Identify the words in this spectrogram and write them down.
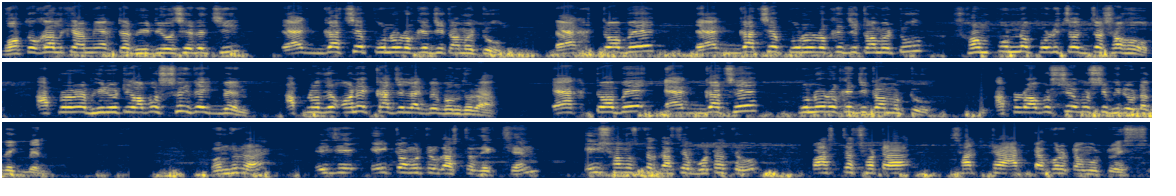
গতকালকে আমি একটা ভিডিও ছেড়েছি, এক গাছে পনেরো কেজি টমেটো। এক টবে এক গাছে পনেরো কেজি টমেটো, সম্পূর্ণ পরিচর্যা সহ। আপনারা ভিডিওটি অবশ্যই দেখবেন। আপনাদের অনেক কাজে লাগবে, বন্ধুরা। এক টবে এক গাছে পনেরো কেজি টমেটো। আপনারা অবশ্যই অবশ্যই ভিডিওটা দেখবেন। বন্ধুরা, এই যে এই টমেটোর গাছটা দেখছেন, এই সমস্ত গাছে বোটাতেও পাঁচটা, ছটা, সাতটা, আটটা করে টমেটো এসছে।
